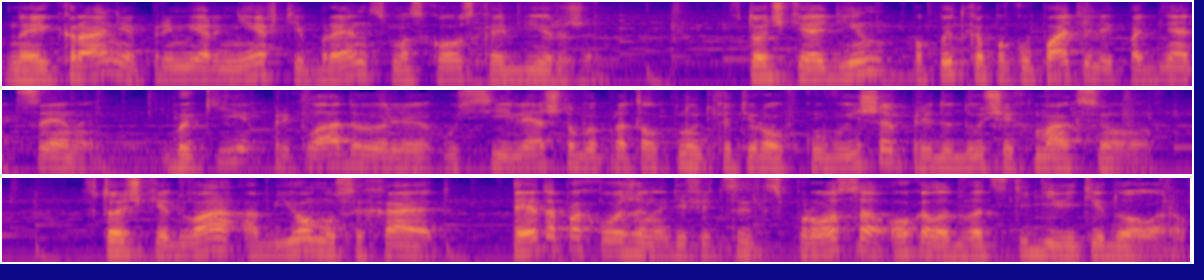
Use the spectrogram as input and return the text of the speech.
На экране пример нефти бренд с московской биржи точке 1 попытка покупателей поднять цены. Быки прикладывали усилия, чтобы протолкнуть котировку выше предыдущих максимумов. В точке 2 объем усыхает. Это похоже на дефицит спроса около 29 долларов.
